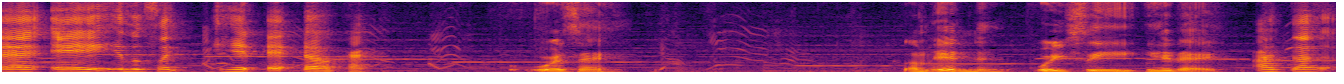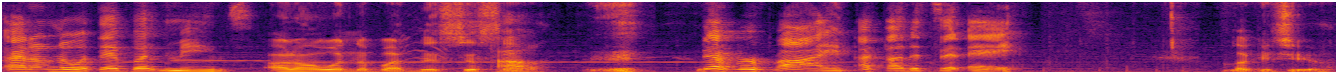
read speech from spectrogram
At A, it looks like hit. A. Okay. Where's A? I'm hitting it. Where you see hit A? I thought I don't know what that button means. I don't wasn't a button. It's just uh, Never mind. I thought it said A. look at you.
